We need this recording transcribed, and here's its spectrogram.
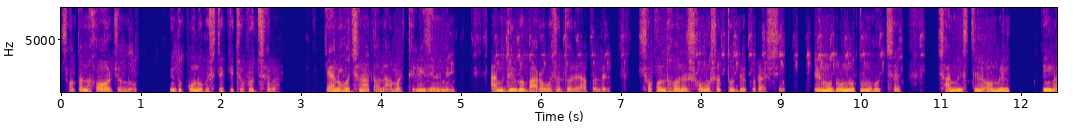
সন্তান হওয়ার জন্য। কিন্তু কোনো কিছুতে কিছু হচ্ছে না। কেন হচ্ছে না, তাহলে আমার থেকেই জেনে নিন। আমি দীর্ঘ বারো বছর ধরে আপনাদের সকল ধরনের সমস্যা তৈরি করে আসছি। এর মধ্যে অন্যতম হচ্ছে স্বামী স্ত্রীর অমিল কিংবা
